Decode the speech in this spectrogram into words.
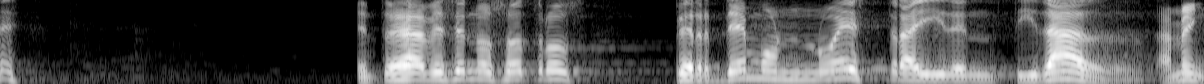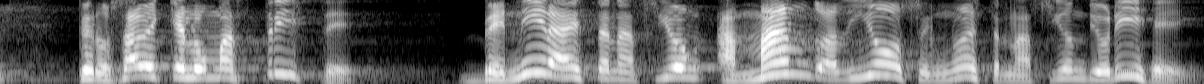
Entonces a veces nosotros perdemos nuestra identidad. Amén. Pero ¿sabe qué es lo más triste? Venir a esta nación amando a Dios en nuestra nación de origen,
